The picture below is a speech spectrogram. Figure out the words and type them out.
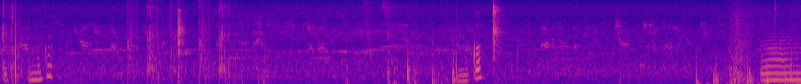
Так, Ну-ка. Ну-ка. Ем,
